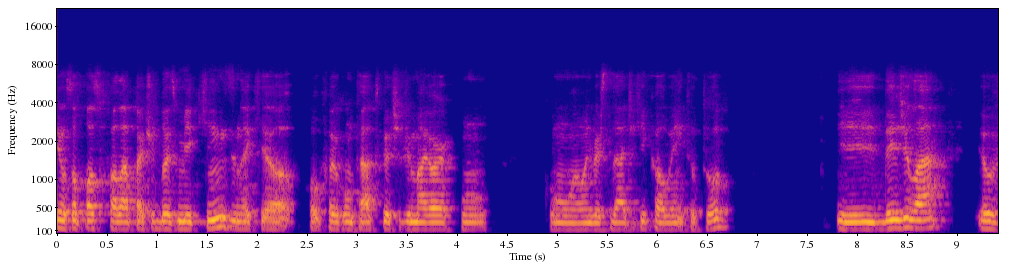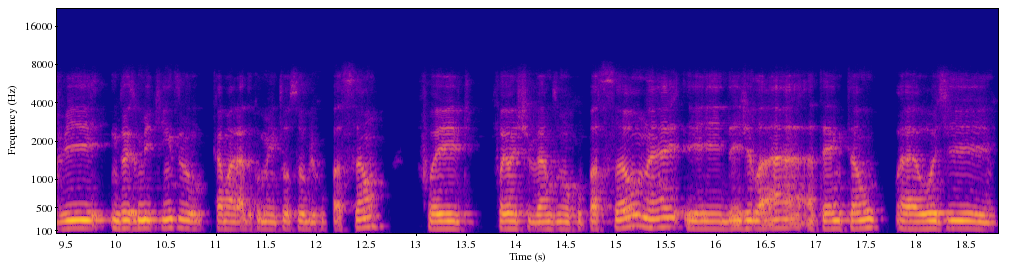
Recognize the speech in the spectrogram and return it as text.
Eu só posso falar a partir de 2015, né, que é, foi o contato que eu tive maior com, com a universidade aqui, UEM que eu tô. E desde lá, eu vi, em 2015, o camarada comentou sobre ocupação, foi, foi onde tivemos uma ocupação, né? E desde lá até então, é, hoje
